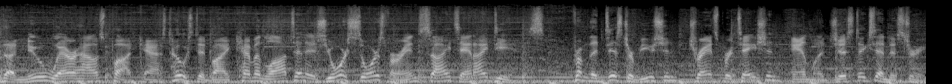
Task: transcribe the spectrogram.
The New Warehouse Podcast, hosted by Kevin Lawton, is your source for insights and ideas from the distribution, transportation, and logistics industry.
